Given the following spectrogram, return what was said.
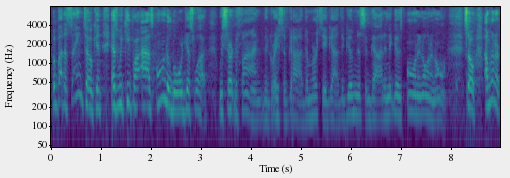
But by the same token, as we keep our eyes on the Lord, guess what? We start to find the grace of God, the mercy of God, the goodness of God, and it goes on and on and on. So I'm going to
